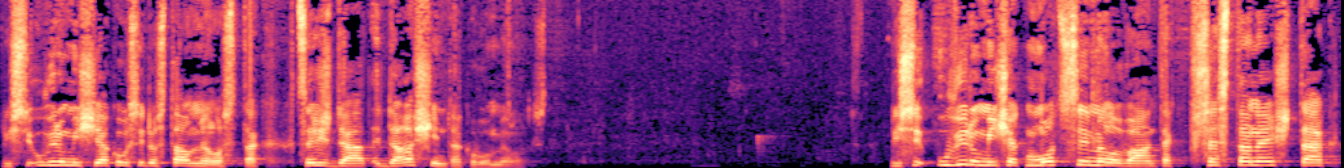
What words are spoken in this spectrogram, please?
Když si uvědomíš, jakou si dostal milost, tak chceš dát i dalším takovou milost. Když si uvědomíš, jak moc jsi milován, tak přestaneš tak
